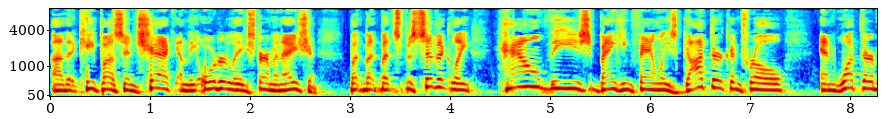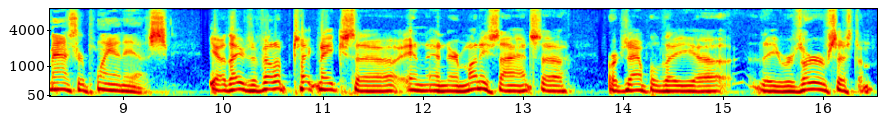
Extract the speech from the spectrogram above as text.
uh, that keep us in check and the orderly extermination. But, but, but specifically, how these banking families got their control and what their master plan is. Yeah, they've developed techniques uh, in in their money science. Uh, for example, the uh, the reserve system.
